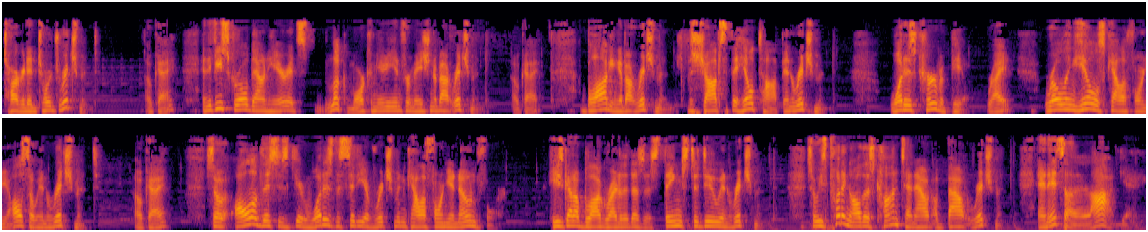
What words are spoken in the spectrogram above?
targeted towards Richmond. Okay. And if you scroll down here, it's look, more community information about Richmond. Okay. Blogging about Richmond, the shops at the hilltop in Richmond. What is curb appeal, right? Rolling Hills, California, also in Richmond. Okay. So all of this is geared. What is the city of Richmond, California known for? He's got a blog writer that does this things to do in Richmond. So he's putting all this content out about Richmond and it's a lot, gang.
